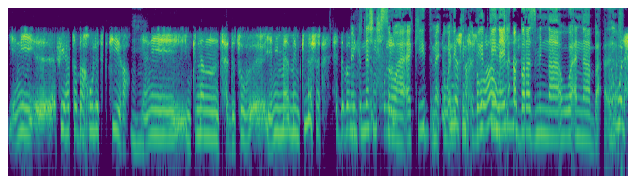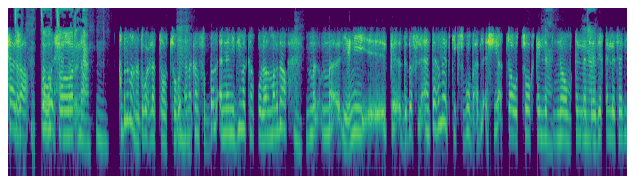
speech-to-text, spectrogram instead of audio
يعني آه، فيها تدخلات كثيره يعني يمكننا نتحدثوا يعني ما يمكناش حتى دابا ما يمكنناش نحصروها أكيد. ولكن غير كاين الابرز منا هو أن أول حاجة التوتر. نعم. قبل ما نهضروا على التوتر أنا كنفضل أنني ديما كنقولها للمرضى يعني دابا في الإنترنت كيكتبوا بعض الأشياء التوتر قلة نعم. النوم قلة نعم. هذه قلة هذه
